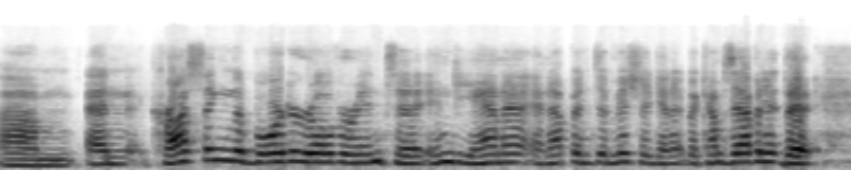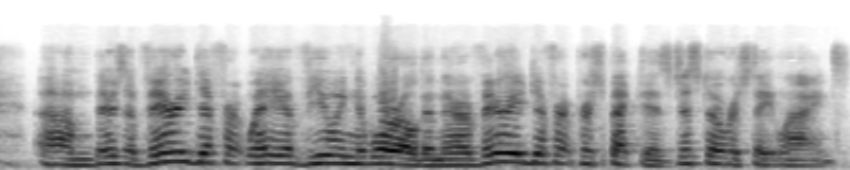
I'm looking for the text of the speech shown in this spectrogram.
Um, and crossing the border over into Indiana and up into Michigan, it becomes evident that um, there's a very different way of viewing the world, and there are very different perspectives just over state lines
